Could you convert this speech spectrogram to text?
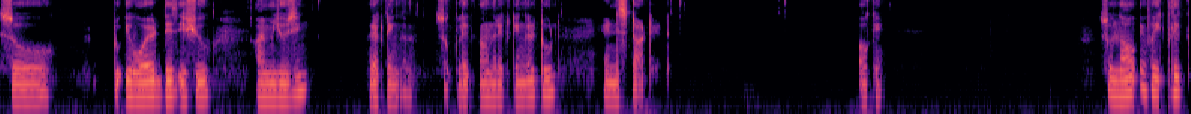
So to avoid this issue I'm using rectangle. So click on rectangle tool and start it. Okay. So now if I click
